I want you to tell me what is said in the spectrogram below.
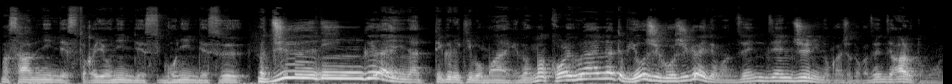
まあ3人ですとか4人です、5人です。まあ10人ぐらいになってくる規模もあるけど、まあこれぐらいになっても4時、5時ぐらいでも全然10人の会社とか全然あると思う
